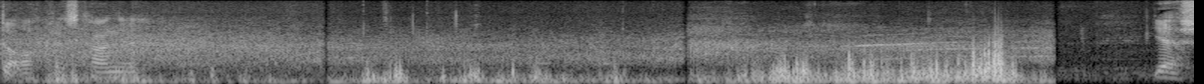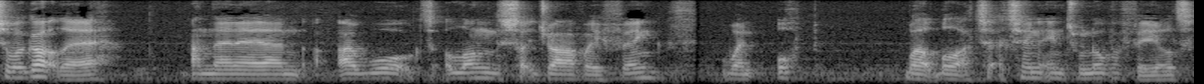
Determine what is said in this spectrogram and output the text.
darkness, can you? Yeah, so I got there and then um, I walked along the sort of driveway thing, went up, well, well I, turned it into another field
